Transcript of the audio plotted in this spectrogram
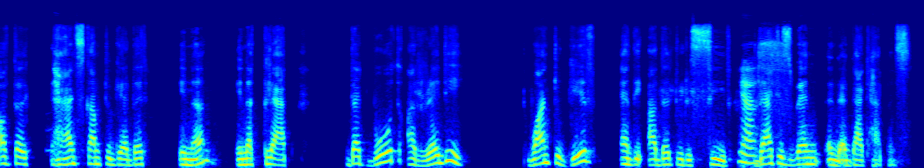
of the hands come together in a in a clap that both are ready one to give and the other to receive. Yes. that is when uh, that happens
